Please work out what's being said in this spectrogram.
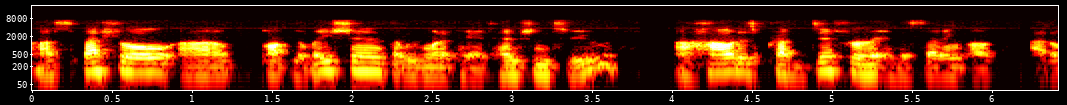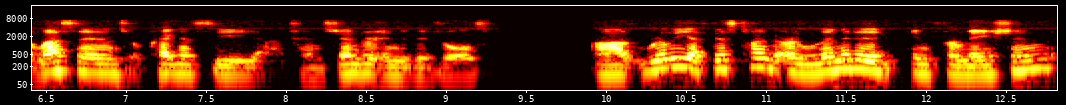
uh, special uh, populations that we want to pay attention to. Uh, how does PrEP differ in the setting of adolescents or pregnancy, uh, transgender individuals? Uh, really, at this time, there are limited information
